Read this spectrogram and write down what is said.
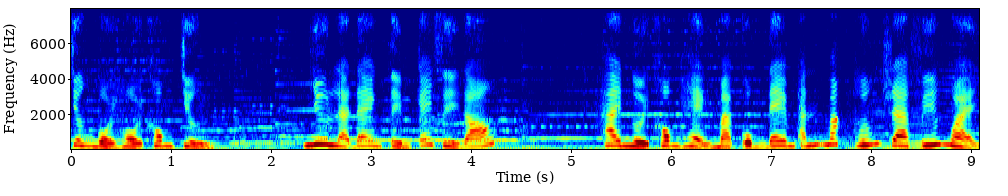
chân bồi hồi không chừng, Như là đang tìm cái gì đó. Hai người không hẹn mà cùng đem ánh mắt hướng ra phía ngoài.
